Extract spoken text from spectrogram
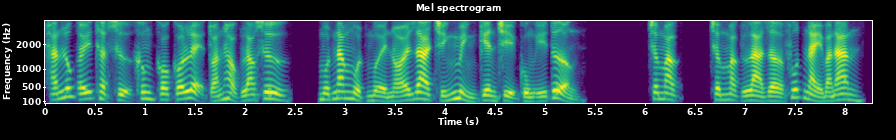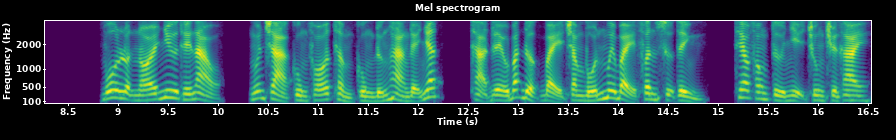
Hắn lúc ấy thật sự không có có lệ toán học lao sư, một năm một mười nói ra chính mình kiên trì cùng ý tưởng. Trầm mặc, trầm mặc là giờ phút này bàn ăn. Vô luận nói như thế nào, Nguyễn Trà cùng phó thẩm cùng đứng hàng đệ nhất, thả đều bắt được 747 phân sự tình, theo phong từ nhị trung truyền khai,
